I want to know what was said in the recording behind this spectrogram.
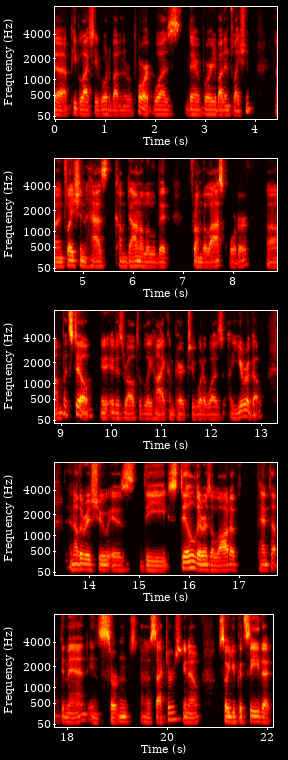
uh, people actually wrote about in the report was they're worried about inflation. Uh, inflation has come down a little bit from the last quarter, um, but still, it, it is relatively high compared to what it was a year ago. Another issue is the still there is a lot of pent up demand in certain uh, sectors. You know, so you could see that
